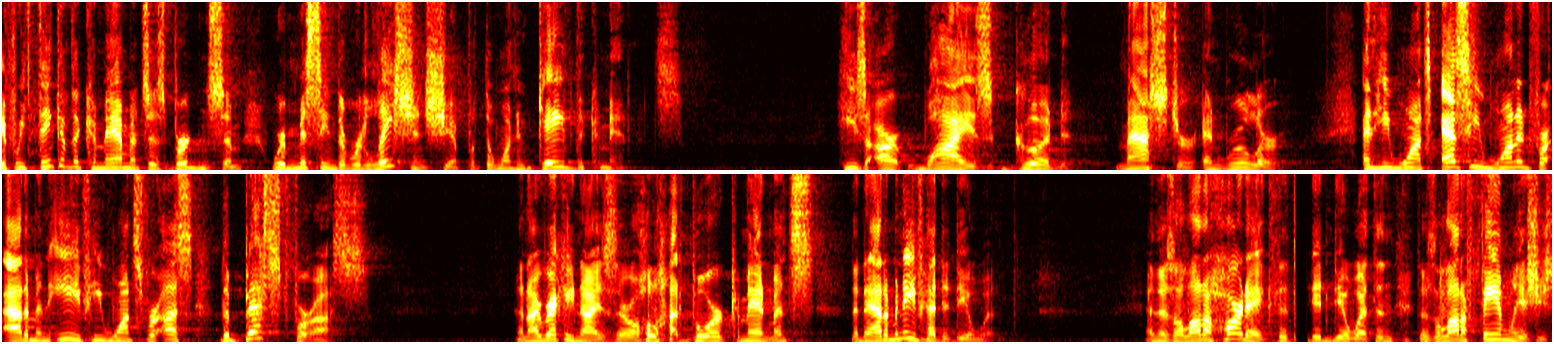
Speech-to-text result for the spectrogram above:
If we think of the commandments as burdensome, we're missing the relationship with the one who gave the commandments. He's our wise, good master and ruler. And he wants, as he wanted for Adam and Eve, he wants for us the best for us. And I recognize there are a whole lot more commandments than Adam and Eve had to deal with. And there's a lot of heartache that they didn't deal with, and there's a lot of family issues.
